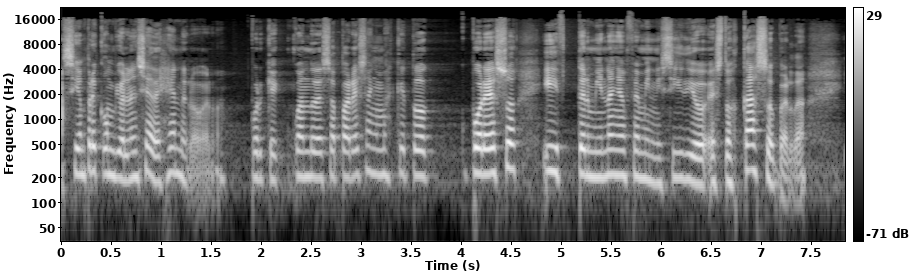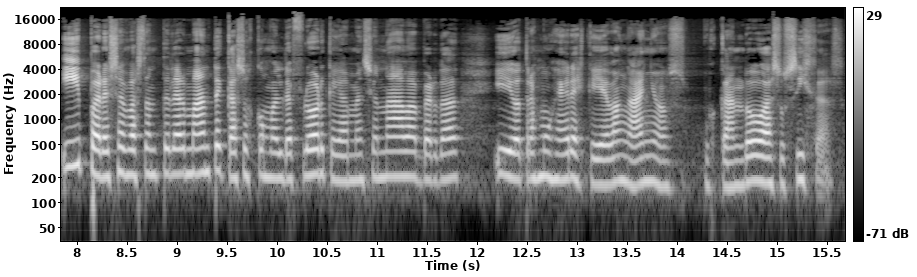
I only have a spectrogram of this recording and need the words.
siempre con violencia de género, ¿verdad? Porque cuando desaparecen más que todo por eso y terminan en feminicidio estos casos, ¿verdad? Y parece bastante alarmante casos como el de Flor, que ya mencionaba, ¿verdad? Y otras mujeres que llevan años buscando a sus hijas.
